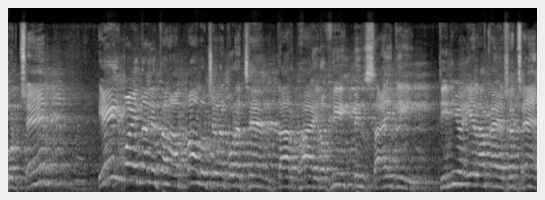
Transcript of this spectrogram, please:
করছেন, এই ময়দানে তার আব্বা আলোচনা করেছেন, তার ভাই রফিক বিন সাইদি তিনিও এলাকায় এসেছেন।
